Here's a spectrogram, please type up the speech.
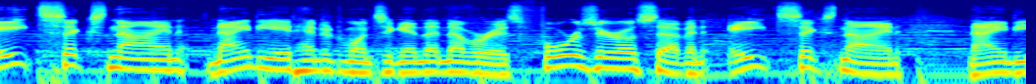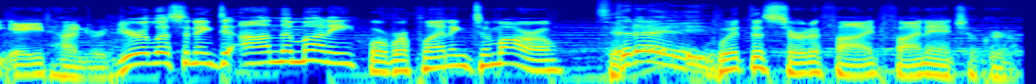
869 9800. Once again, that number is 407 869 9800. You're listening to On the Money, where we're planning tomorrow today with the Certified Financial Group.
